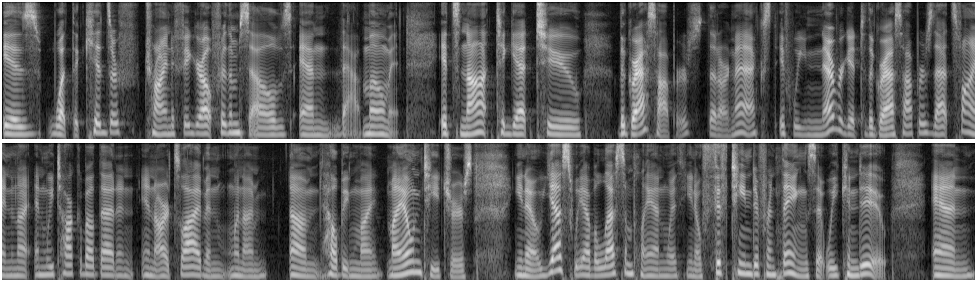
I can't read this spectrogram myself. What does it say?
is what the kids are f- trying to figure out for themselves and that moment. It's not to get to the grasshoppers that are next. If we never get to the grasshoppers, that's fine. And I and we talk about that in, in Arts Alive and when I'm um, helping my my own teachers, you know, yes, we have a lesson plan with you know 15 different things that we can do, and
